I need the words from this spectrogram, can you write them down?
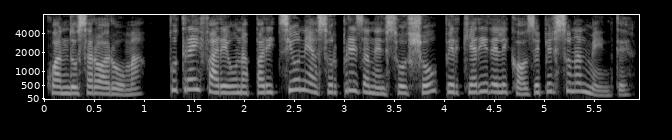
Quando sarò a Roma, Potrei fare un'apparizione a sorpresa nel suo show per chiarire le cose personalmente.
